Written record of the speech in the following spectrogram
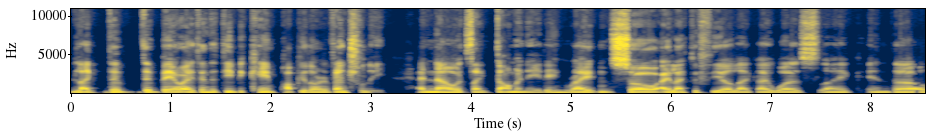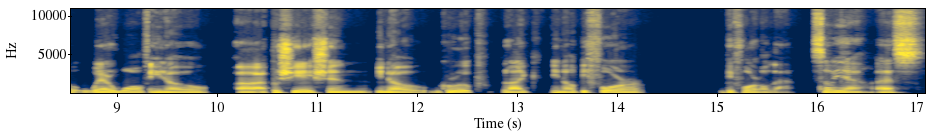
like the the bear identity became popular eventually, and now it's like dominating, right? So I like to feel like I was like in the werewolf, you know, uh, appreciation, you know, group, like you know, before before all that. So yeah, that's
